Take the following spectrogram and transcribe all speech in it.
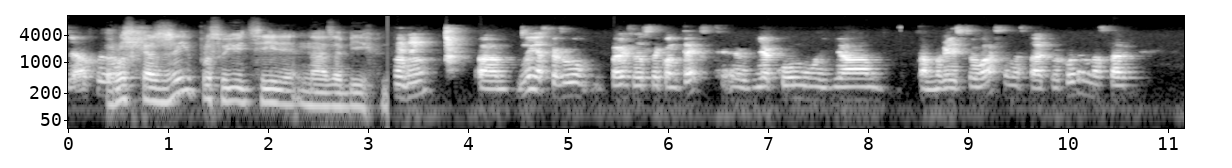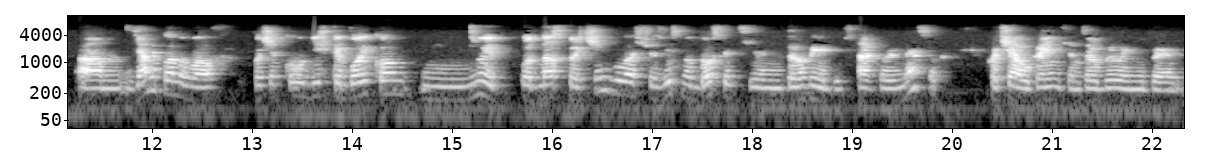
Дякую. Розкажи про свою ціль на забіг. Угу. А, ну, я скажу перш за все контекст, е, в якому я там реєструвався на старт, виходив на старт. Я не планував початково бігти бойко. Ну і одна з причин була, що, звісно, досить дорогий був стартовий внесок. Хоча українцям зробили ніби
